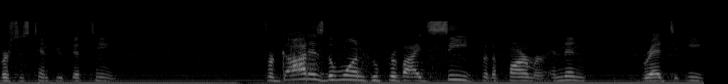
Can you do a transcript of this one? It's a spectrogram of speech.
verses 10 through 15. For God is the one who provides seed for the farmer and then bread to eat.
